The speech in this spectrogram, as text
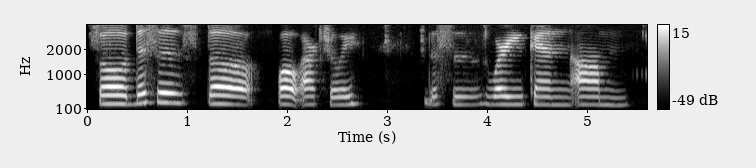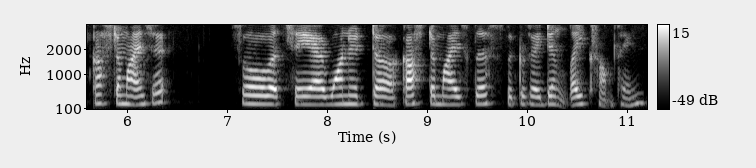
So this is the well, actually, this is where you can um customize it. So let's say I wanted to customize this because I didn't like something,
